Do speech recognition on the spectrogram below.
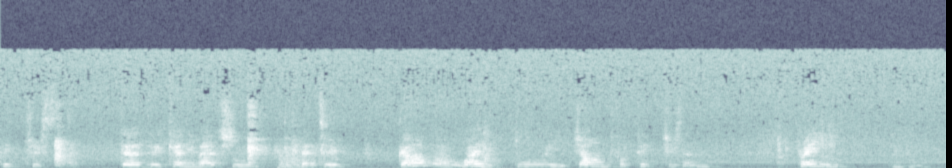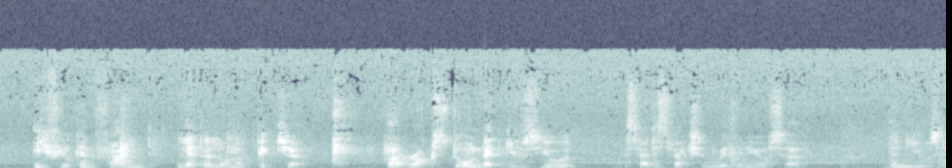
pictures that we can imagine better God, or why do we chant for pictures and praying? Mm-hmm. If you can find, let alone a picture, a rock stone that gives you satisfaction within yourself, then use it.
